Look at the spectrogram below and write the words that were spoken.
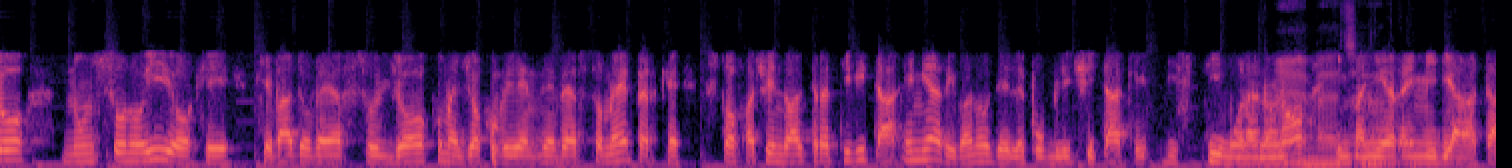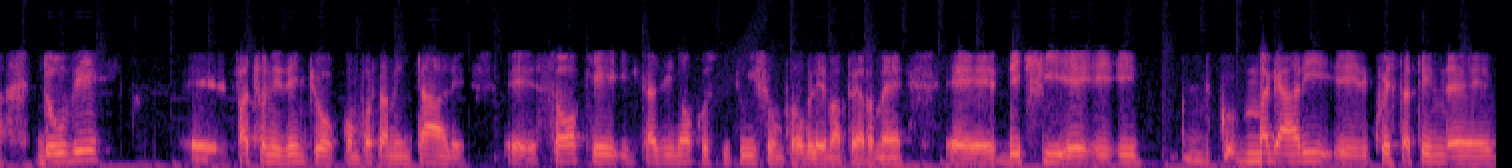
spesso non sono io che, che, vado verso il gioco, ma il gioco viene verso me perché sto facendo altre attività e mi arrivano delle pubblicità che mi stimolano no? eh beh, in certo. maniera immediata, dove eh, faccio un esempio comportamentale, eh, so che il casino costituisce un problema per me eh, deci- e, e, magari eh, questa ten- eh,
